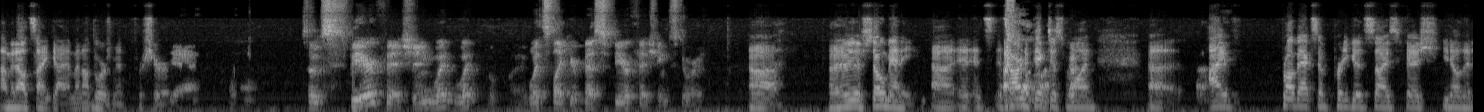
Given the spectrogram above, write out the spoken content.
I'm an outside guy. I'm an outdoorsman for sure. Yeah. So spearfishing, what what what's like your best spearfishing story? Uh, uh, there's so many. Uh, it, it's it's hard to pick just one. Uh, I've brought back some pretty good sized fish, you know, that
